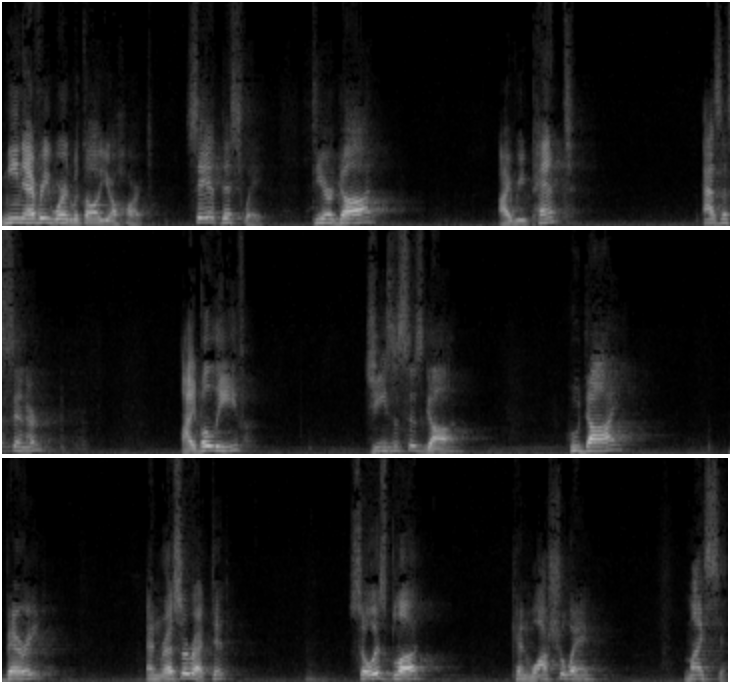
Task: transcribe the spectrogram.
Mean every word with all your heart. Say it this way Dear God, I repent as a sinner. I believe Jesus is God who died, buried, and resurrected so his blood can wash away my sin.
